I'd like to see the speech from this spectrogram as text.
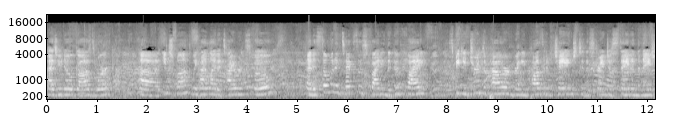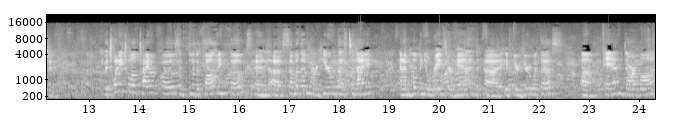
as you know, God's work. Uh, each month we highlight a tyrant's foe, and it's someone in Texas fighting the good fight, speaking truth to power, and bringing positive change to the strangest state in the nation. The 2012 Tyrant Foes include the following folks, and uh, some of them are here with us tonight, and I'm hoping you'll raise your hand uh, if you're here with us. Um, Anne Darvon,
